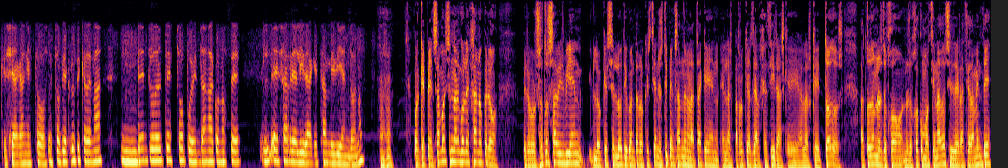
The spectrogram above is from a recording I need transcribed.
que, se hagan estos estos via crucis que además mm, dentro del texto pues dan a conocer esa realidad que están viviendo, ¿no? Porque pensamos en algo lejano, pero pero vosotros sabéis bien lo que es el odio contra los cristianos. Estoy pensando en el ataque en, las parroquias de Algeciras, que a los que todos, a todos nos dejó, nos dejó conmocionados y desgraciadamente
